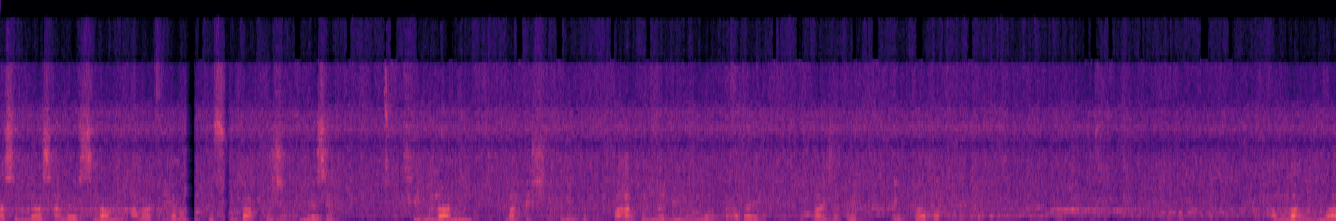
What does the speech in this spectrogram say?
রাসুল্লাহ সাল্লাম আমাকে এমন কিছু বাক্য শিখিয়েছেন, সেগুলো আমি তোমাকে শিখিয়ে দেব। পাহাড় পরিমাণ ঋণ হলো তা আদায় হয়ে যাবে, এই পাঠ আল্লাহুম্মা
